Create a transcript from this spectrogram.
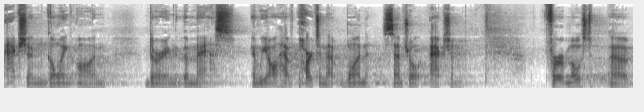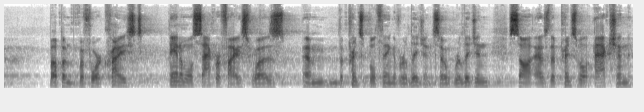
action going on during the Mass, and we all have parts in that one central action. For most, uh, up and before Christ, animal sacrifice was um, the principal thing of religion. So, religion saw as the principal action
